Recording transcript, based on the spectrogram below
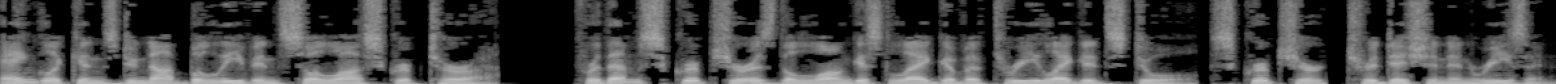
Anglicans do not believe in sola scriptura. For them scripture is the longest leg of a three-legged stool, scripture, tradition and reason.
